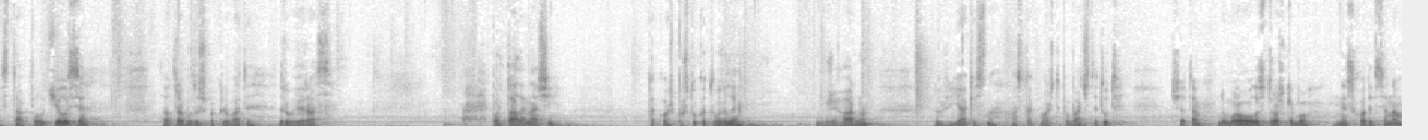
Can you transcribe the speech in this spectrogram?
Ось так вийшло. Завтра буду шпаклювати другий раз. Портали наші також поштукатурили. Дуже гарно, дуже якісно. Ось так можете побачити. Тут ще там домуровувалось трошки, бо не сходився нам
